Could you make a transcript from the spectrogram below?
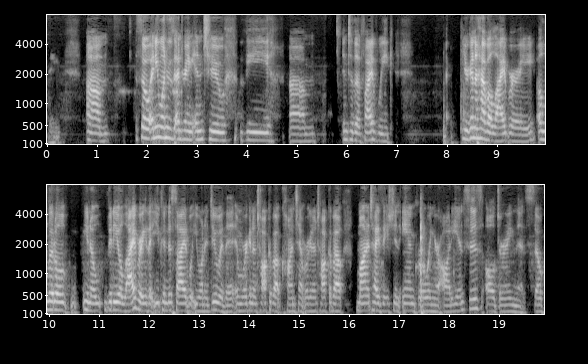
amazing. Um, so anyone who's entering into the um, into the five week you're going to have a library a little you know video library that you can decide what you want to do with it. And we're going to talk about content. We're going to talk about monetization and growing your audiences all during this. So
